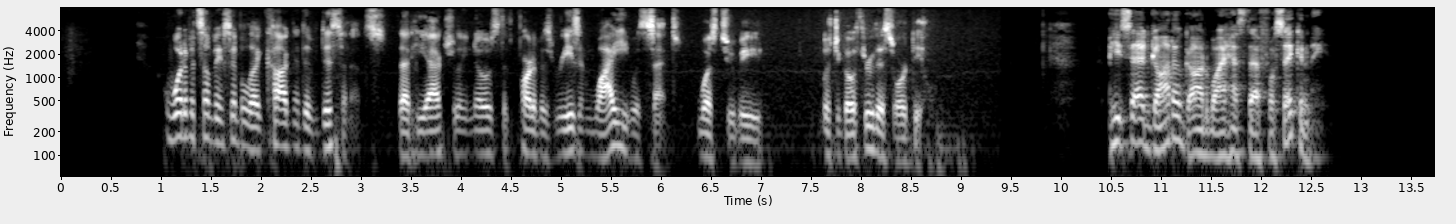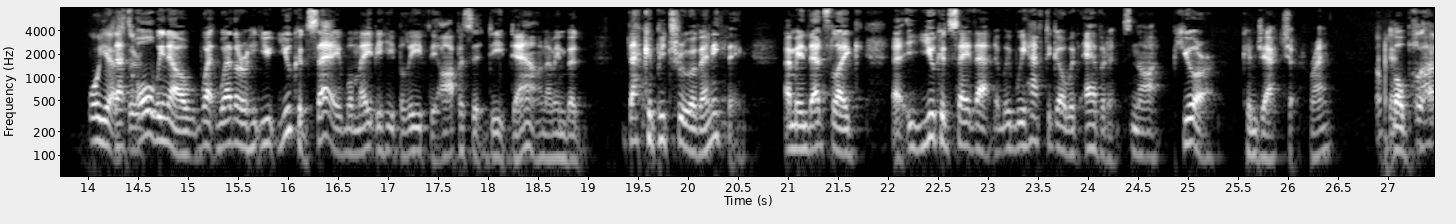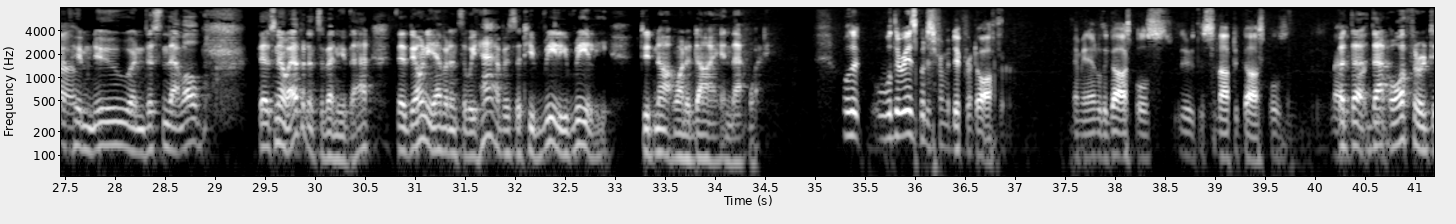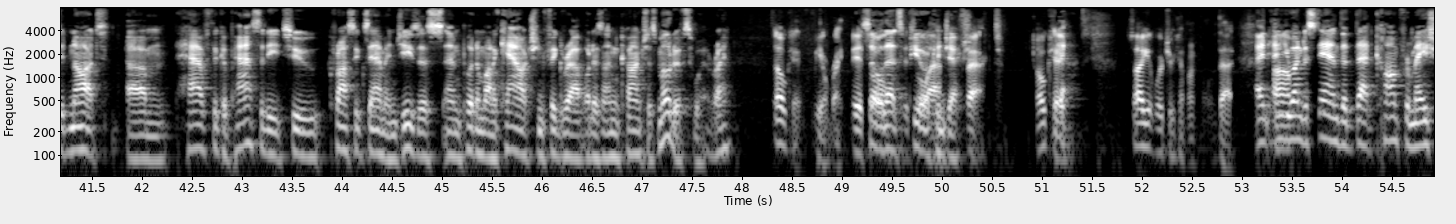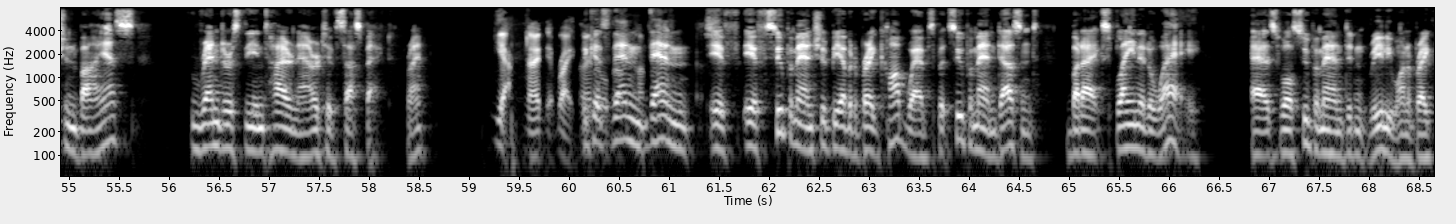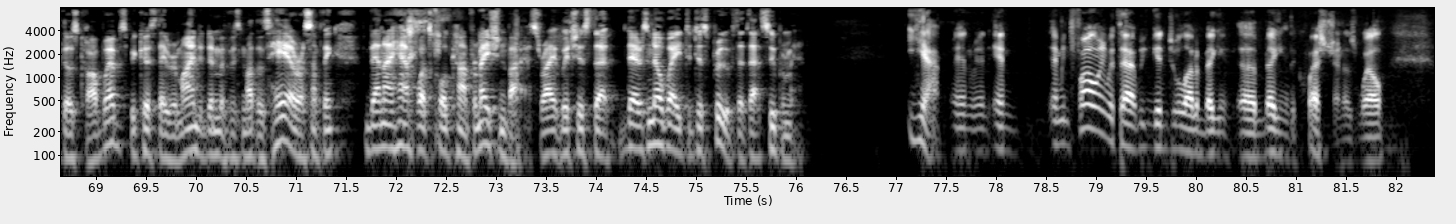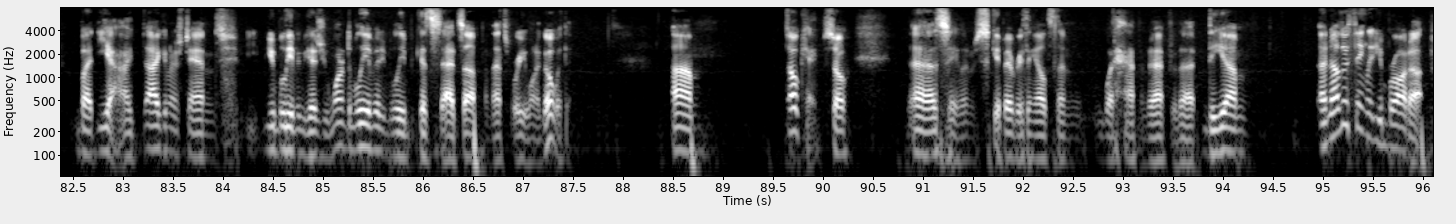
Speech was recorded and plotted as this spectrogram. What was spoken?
What if it's something simple like cognitive dissonance that he actually knows that part of his reason why he was sent was to be was to go through this ordeal? He said, God, oh God, why hast thou forsaken me? Well, yes, That's there- all we know. Whether he, you, you could say, well, maybe he believed the opposite deep down. I mean, but that could be true of anything. I mean, that's like, uh, you could say that. We- have to go with evidence, not pure conjecture, right? Okay. Well, part uh, of him knew and this and that. Well, there's no evidence of any of that. The, only evidence that we have is that he really, really did not want to die in that way. Well, there, well, there is, but it's from a different author. I mean, I know the Gospels, there's the Synoptic Gospels, and But that that author did not um, have the capacity to cross-examine Jesus and put him on a couch and figure out what his unconscious motives were, right? Okay, yeah, right. It's So all- that's pure conjecture. Fact. Okay, Yeah. so I get what you're coming from with that. And, and Um, you understand that that confirmation bias renders the entire narrative suspect, right? Yeah, I, right. Because then, then if if Superman should be able to break cobwebs, but Superman doesn't, but I explain it away as well, Superman didn't really want to break those cobwebs because they reminded him of his mother's hair or something. Then I have what's called confirmation bias, right? Which is that there's no way to disprove that that's Superman. Yeah, and, and and I mean, following with that, we can get into a lot of begging, uh, begging the question as well. But yeah, I, I can understand you believe it because you wanted to believe it. You believe it because it adds up, and that's where you want to go with it. Um, okay, so uh, let's see. Let me skip everything else. Then what happened after that? The um, another thing that you brought up.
